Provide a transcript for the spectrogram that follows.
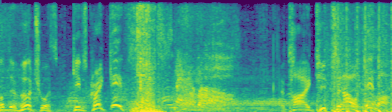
Of the virtuous gives great gifts. The tide tips in our favor.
